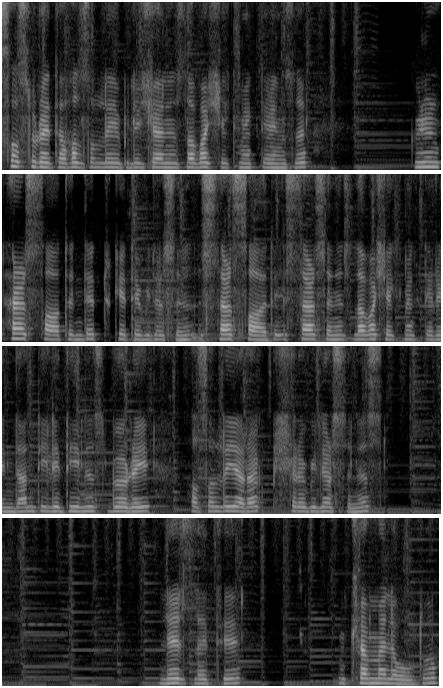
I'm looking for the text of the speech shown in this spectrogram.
Kısa sürede hazırlayabileceğiniz lavaş ekmeklerinizi günün her saatinde tüketebilirsiniz. İster sade isterseniz lavaş ekmeklerinden dilediğiniz böreği hazırlayarak pişirebilirsiniz. Lezzeti mükemmel oldu.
